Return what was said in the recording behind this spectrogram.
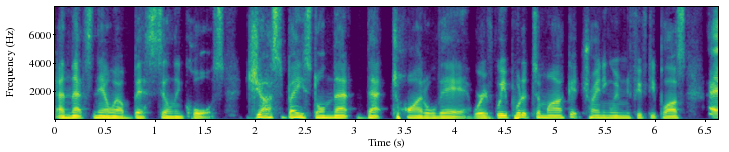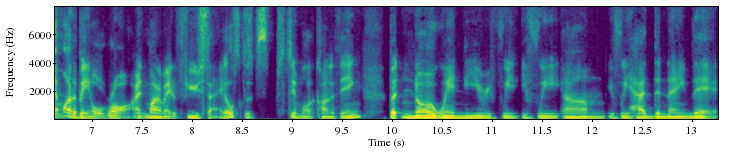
and that's now our best selling course, just based on that that title there. Where if we put it to market, training women fifty plus, it might have been all right, it might have made a few sales because it's similar kind of thing, but nowhere near if we if we um if we had the name there.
